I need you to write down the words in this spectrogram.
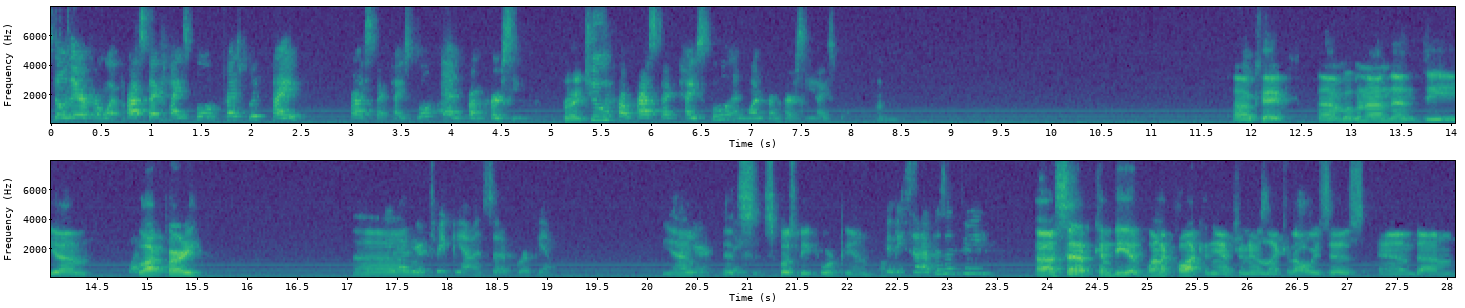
So they're from what, Prospect High School, Prospect High, Prospect High School, and from Hersey. Right. Two from Prospect High School and one from Hersey High School. Okay, uh, moving on then, the, um, block party. You have your three PM instead of four PM. yeah, it's supposed to be four P M. Maybe set up as a three? Uh, setup can be at one o'clock in the afternoon like it always is, and, um,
